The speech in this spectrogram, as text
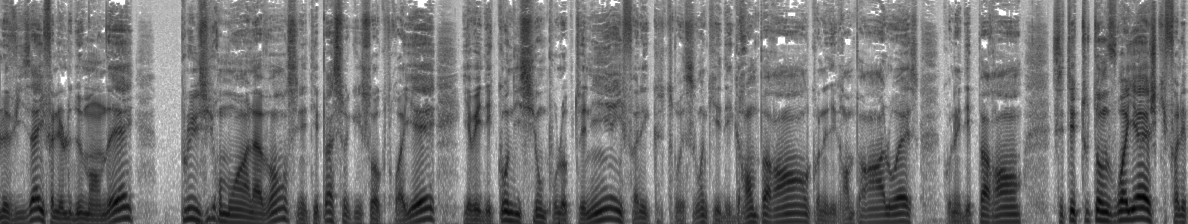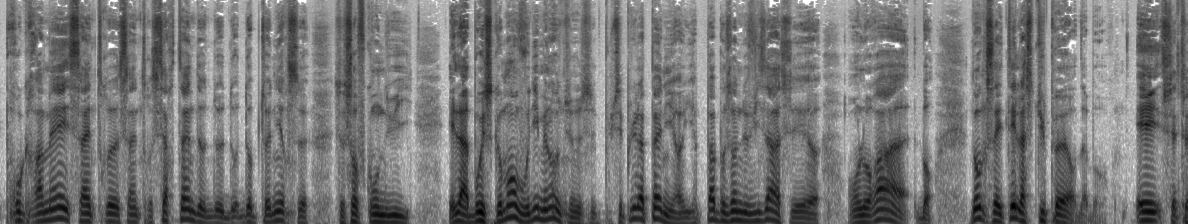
Le visa, il fallait le demander plusieurs mois à l'avance, il n'était pas sûr qu'il soit octroyé, il y avait des conditions pour l'obtenir, il fallait que souvent qu'il y ait des grands-parents, qu'on ait des grands-parents à l'ouest, qu'on ait des parents. C'était tout un voyage qu'il fallait programmer sans être, certain d'obtenir ce, ce sauf-conduit. Et là, brusquement, on vous dit, mais non, c'est plus la peine, il n'y a, pas besoin de visa, c'est, euh, on l'aura. Bon. Donc ça a été la stupeur d'abord. Et cette,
